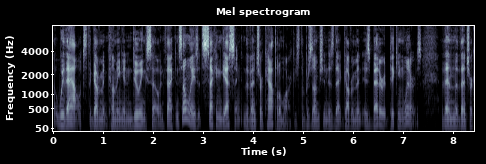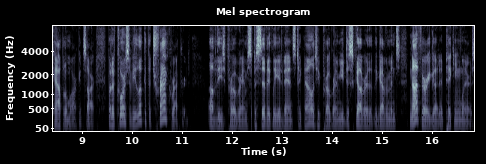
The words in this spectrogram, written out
without the government coming in and doing so. In fact, in some ways, it's second guessing the venture capital markets. The presumption is that government is better at picking winners than the venture capital markets are. But of course, if you look at the track record, of these programs, specifically advanced technology program, you discover that the government's not very good at picking winners.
